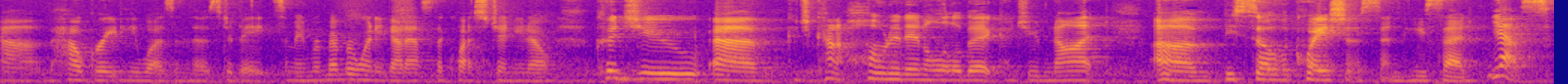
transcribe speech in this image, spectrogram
um, how great he was in those debates. I mean, remember when he got asked the question, you know, could you um, could you kind of hone it in a little bit? Could you not um, be so loquacious? And he said yes.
